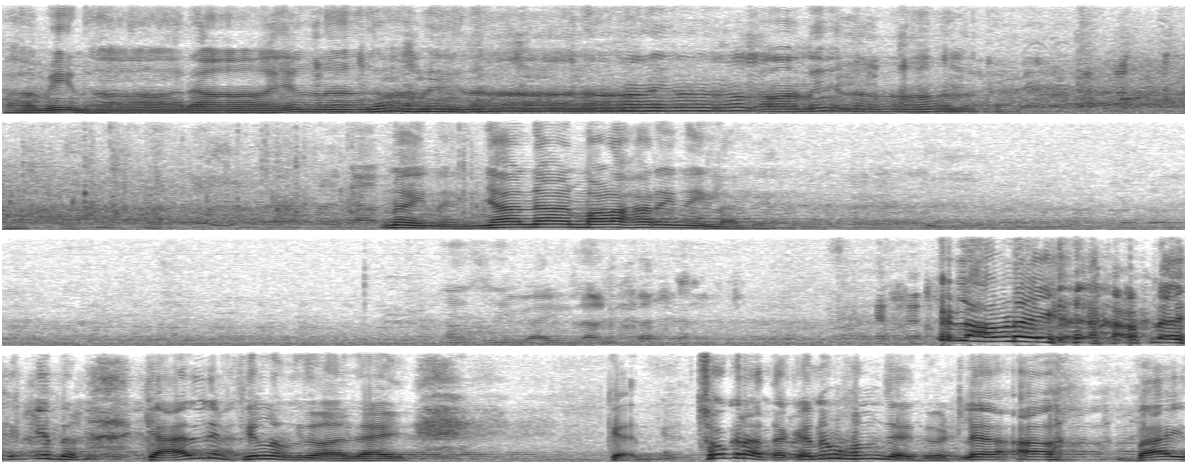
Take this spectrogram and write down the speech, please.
સ્વામી નારાયણ સ્વામી નારાયણ સ્વામી નારાયણ. નહીં નહીં, ન્યા ના માળા હારી નહીં લાગે. એટલે આપણે આપણે કીધું કે હાલની ફિલ્મ જોવા જાય. કે છોકરા હતા કે એને હું સમજાવી દઉં. એટલે આ ભાઈ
